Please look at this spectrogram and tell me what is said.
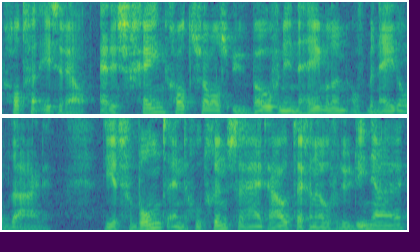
God van Israël, er is geen God zoals u boven in de hemelen of beneden op de aarde, die het verbond en de goedgunstigheid houdt tegenover uw dienaren,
